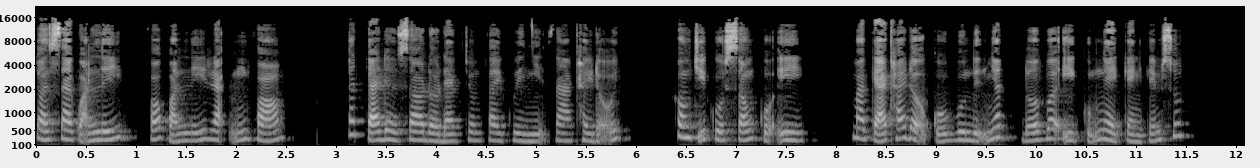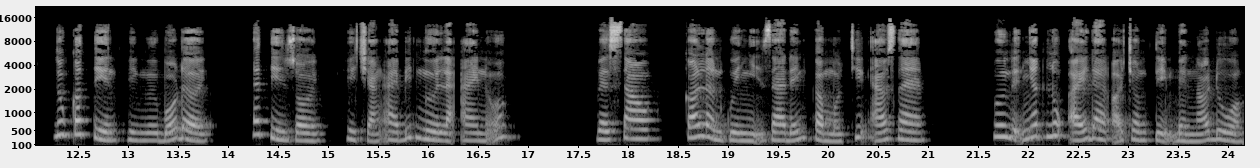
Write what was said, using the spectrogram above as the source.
Toàn xa quản lý, phó quản lý ra ứng phó. Tất cả đều do đồ đạc trong tay quyền nhị gia thay đổi. Không chỉ cuộc sống của y, mà cả thái độ của Vương Định Nhất đối với y cũng ngày càng kém sút. Lúc có tiền thì người bố đời, hết tiền rồi thì chẳng ai biết người là ai nữa. Về sau, có lần quyền nhị gia đến cầm một chiếc áo da, Vương Định Nhất lúc ấy đang ở trong tiệm bền nói đùa.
